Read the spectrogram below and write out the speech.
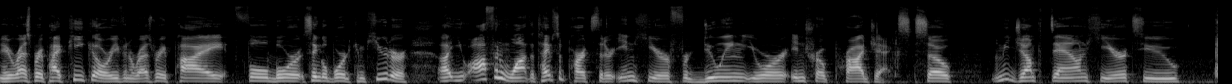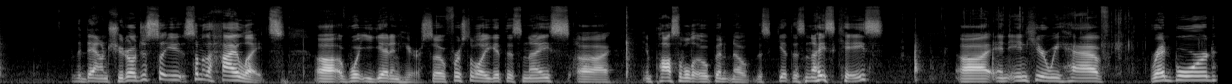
a Raspberry Pi Pico or even a Raspberry Pi full board, single board computer, uh, you often want the types of parts that are in here for doing your intro projects. So let me jump down here to the down shooter. I'll just show you some of the highlights uh, of what you get in here. So first of all, you get this nice, uh, impossible to open, no, this get this nice case. Uh, and in here we have breadboard,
